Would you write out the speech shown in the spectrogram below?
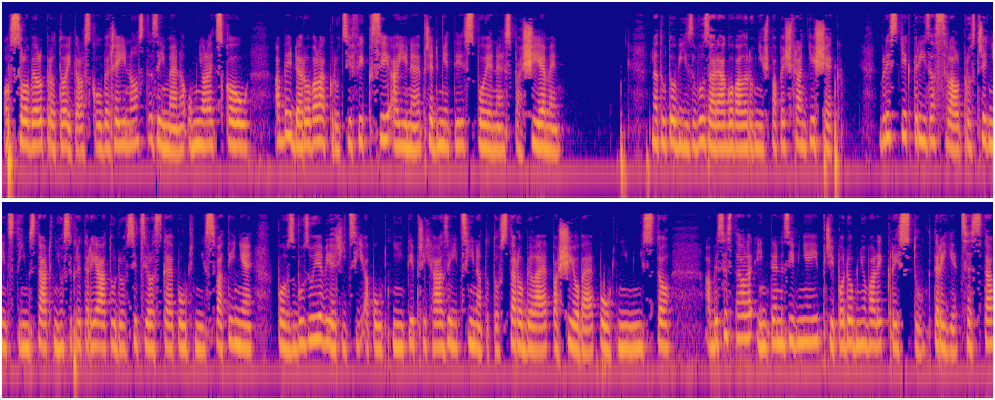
Oslovil proto italskou veřejnost, zejména uměleckou, aby darovala krucifixy a jiné předměty spojené s pašiemi. Na tuto výzvu zareagoval rovněž papež František. V listě, který zaslal prostřednictvím státního sekretariátu do sicilské poutní svatyně, povzbuzuje věřící a poutníky přicházející na toto starobylé pašijové poutní místo, aby se stále intenzivněji připodobňovali Kristu, který je cesta,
